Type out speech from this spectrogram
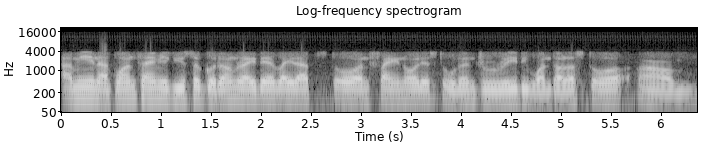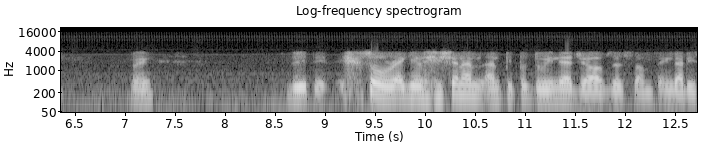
I- mean, at one time you used to go down right there by that store and find all your stolen jewelry, the one dollar store um, thing. The, the, so regulation and, and people doing their jobs is something that the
